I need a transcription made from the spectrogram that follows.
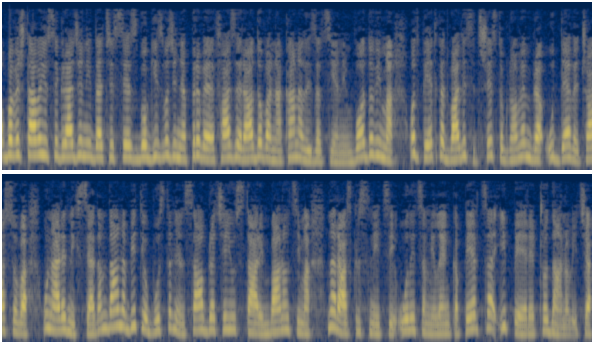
Obaveštavaju se građani da će se zbog izvođenja prve faze radova na kanalizacijanim vodovima od petka 26. novembra u 9 časova u narednih 7 dana biti obustavljen saobraćaj u Starim Banovcima na raskrsnici ulica Milenka Pevca i Pere Čodanovića.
